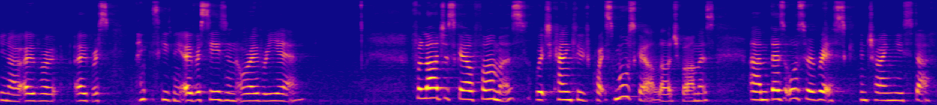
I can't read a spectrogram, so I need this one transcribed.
you know, over, over, excuse me, over a season or over a year. For larger scale farmers, which can include quite small scale large farmers, um, there's also a risk in trying new stuff.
